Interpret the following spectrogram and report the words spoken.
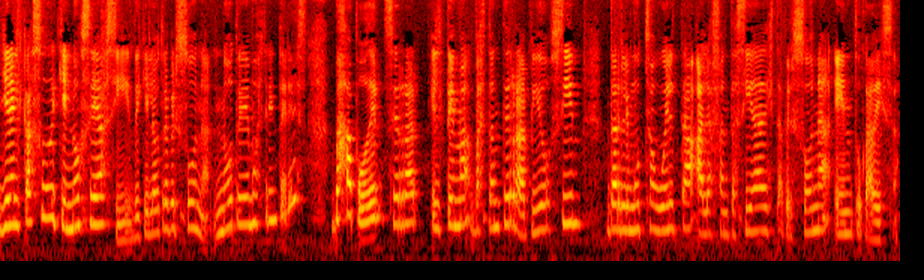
Y en el caso de que no sea así, de que la otra persona no te demuestre interés, vas a poder cerrar el tema bastante rápido sin darle mucha vuelta a la fantasía de esta persona en tu cabeza.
